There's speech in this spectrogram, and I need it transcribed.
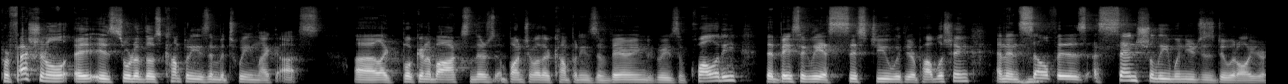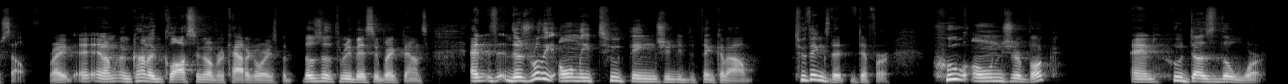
professional is sort of those companies in between, like us, uh, like Book in a Box, and there's a bunch of other companies of varying degrees of quality that basically assist you with your publishing. And then self is essentially when you just do it all yourself, right? And, and I'm, I'm kind of glossing over categories, but those are the three basic breakdowns. And there's really only two things you need to think about, two things that differ: who owns your book, and who does the work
